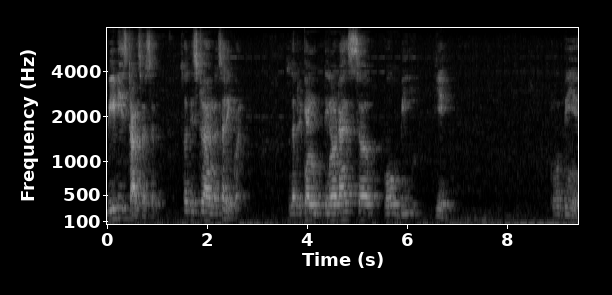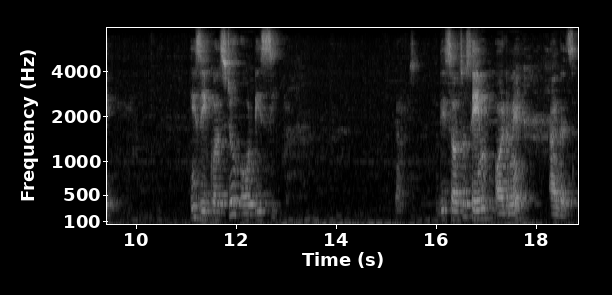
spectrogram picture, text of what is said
BD is transversal. So these two angles are equal. So that we can denote as uh, OBA OBA is equals to ODC. These also same alternate angles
